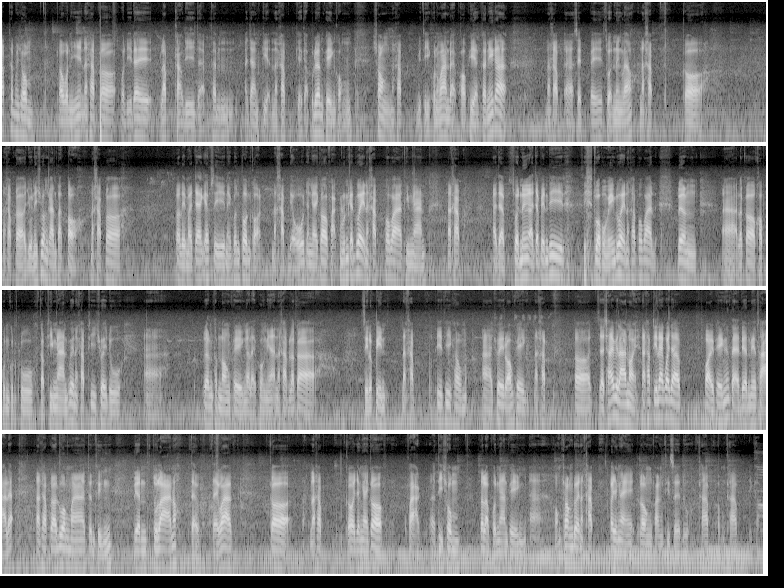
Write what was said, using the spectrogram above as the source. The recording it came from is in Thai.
ครับท่านผู้ชมก็วันนี้นะครับ ก็วันนี้ได้รับข่าวดีจากท่านอาจารย์เกียรตินะครับ เกี่ยวกับเรื่องเพลงของช่องนะครับ วิถีคนว่านแบบพอเพียง ตอนนี้ก็นะครับเเสร็จไปส่วนหนึ่งแล้วนะครับ ก็นะครับก็อยู่ในช่วงการตัดต่อนะครับ ก็ก็เลยมาแจ้ง FC ในเบื้องต้นก่อนนะครับ เดี๋ยวยังไงก็ฝากลุ้นกันด้วยนะครับ เพราะว่าทีมงานนะครับ อาจจะส่วนหนึ่งอาจจะเป็นที่ที่ตัวผมเองด้วยนะครับ เพราะว่าเรื่อง แล้วก็ขอบคุณคุณครูกับทีมงานด้วยนะครับที่ช่วยดูเรื่องทำนองเพลงอะไรพวกนี้นะครับ แล้วก็ศิลปินนะครับที่ที่เขาาช่วยร้องเพลงนะครับก็จะใช้เวลาหน่อยนะครับ ทีแรกว่าจะปล่อยเพลงตั้งแต่เดือนเมษาแล้วนะครับ ก็ล่วงมาจนถึงเดือนตุลาเนาะแต่แต่ว่าก็นะครับก็ยังไงก็ฝากเอ่อติชมสำหรับผลงานเพลงอของช่องด้วยนะครับ ก็ยังไงลองฟังทีเซอร์ดูครับ ขอบคุณครับดีครับ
